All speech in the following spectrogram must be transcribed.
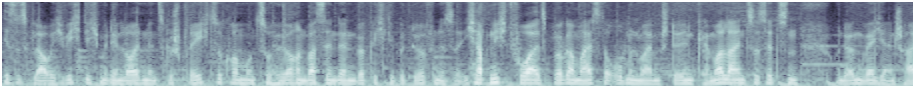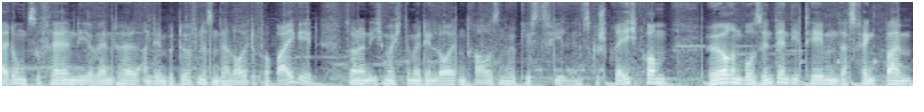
ist es, glaube ich, wichtig, mit den Leuten ins Gespräch zu kommen und zu hören, was sind denn wirklich die Bedürfnisse. Ich habe nicht vor, als Bürgermeister oben in meinem stillen Kämmerlein zu sitzen und irgendwelche Entscheidungen zu fällen, die eventuell an den Bedürfnissen der Leute vorbeigeht, sondern ich möchte mit den Leuten draußen möglichst viel ins Gespräch kommen, hören, wo sind denn die Themen. Das fängt beim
